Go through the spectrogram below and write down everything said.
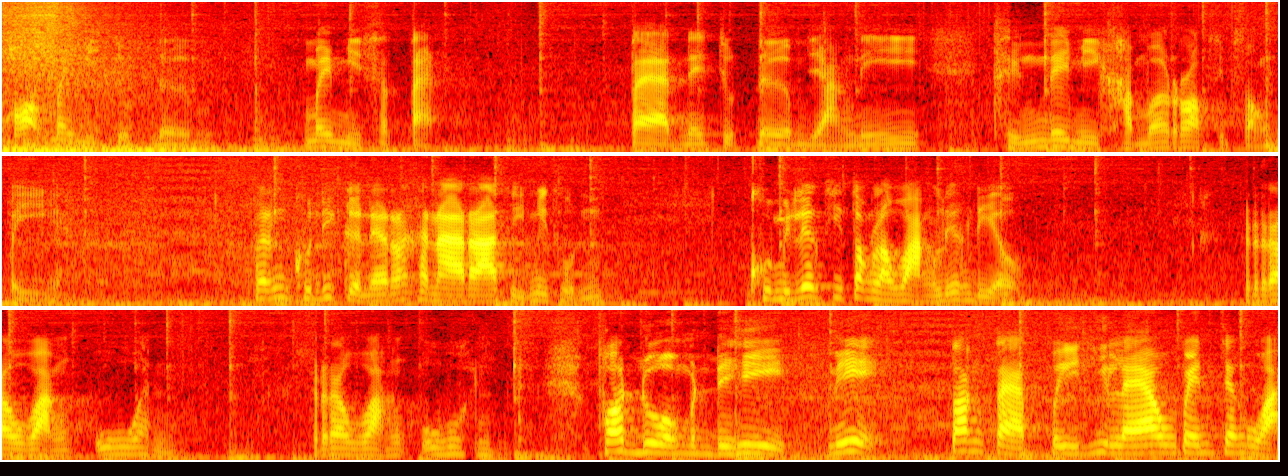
เพราะไม่มีจุดเดิม ไม่มีสแตทแต่ในจุดเดิมอย่างนี้ถึงได้มีคำว่ารอบ 12 ปีไง เพราะฉะนั้นคุณที่เกิดในลัคนาราศีมิถุน คุณมีเรื่องที่ต้องระวังเรื่องเดียว ระวังอ้วน ระวังอ้วน เพราะดวงมันดีนี่ตั้งแต่ปีที่แล้วเป็นจังหวะ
